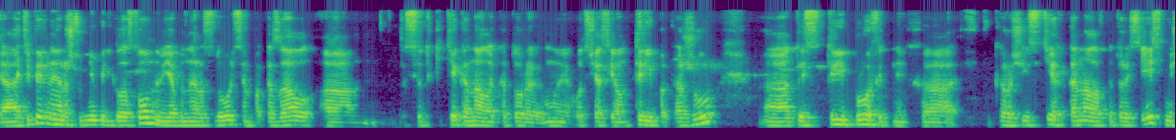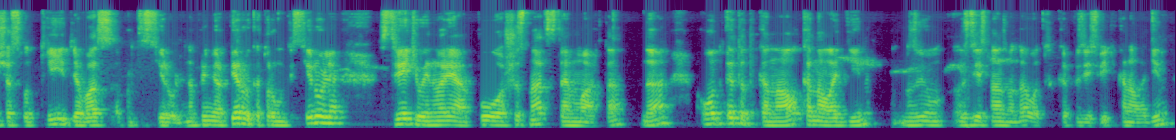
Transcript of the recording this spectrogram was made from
А теперь, наверное, чтобы не быть голословным, я бы, наверное, с удовольствием показал э, все-таки те каналы, которые мы, вот сейчас я вам три покажу, э, то есть три профитных э, короче, из тех каналов, которые есть, мы сейчас вот три для вас протестировали. Например, первый, который мы тестировали с 3 января по 16 марта, да, он, этот канал, канал 1, назовем, здесь назван, да, вот как вы здесь видите, канал 1,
